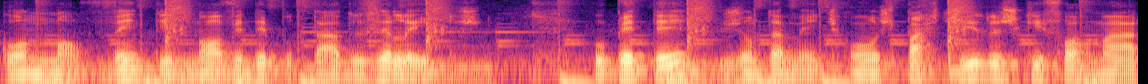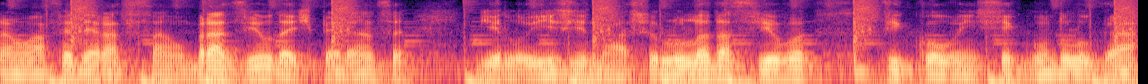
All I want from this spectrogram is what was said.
com 99 deputados eleitos. O PT, juntamente com os partidos que formaram a Federação Brasil da Esperança, de Luiz Inácio Lula da Silva, ficou em segundo lugar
